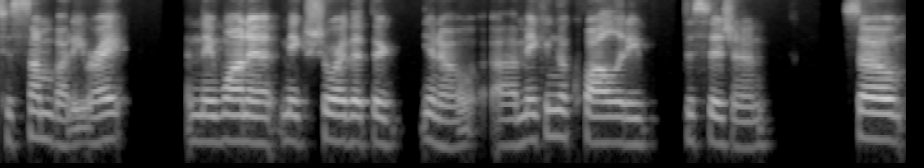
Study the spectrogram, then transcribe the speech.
to somebody, right? And they want to make sure that they're, you know, uh, making a quality decision. So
